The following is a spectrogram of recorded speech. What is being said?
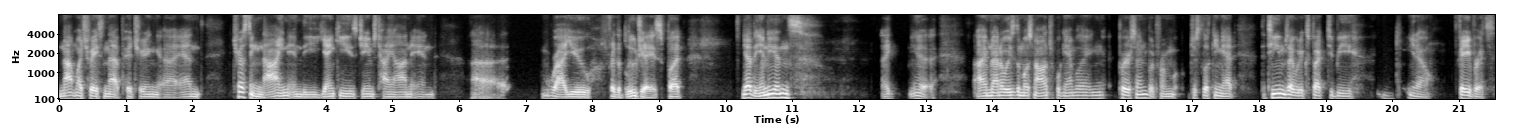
Not much faith in that pitching. Uh, and interesting nine in the Yankees, James Taillon and uh, Ryu for the Blue Jays. But yeah, the Indians, I yeah, I'm not always the most knowledgeable gambling person, but from just looking at the teams I would expect to be, you know, favorites,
